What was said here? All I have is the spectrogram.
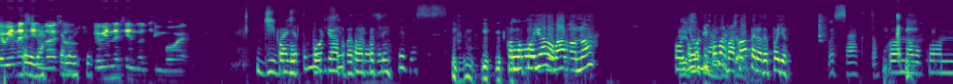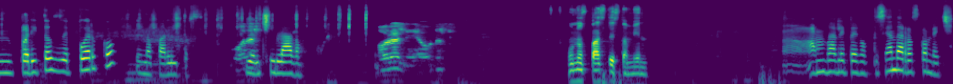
¿Qué viene Pero ya, siendo ya eso? dije. ¿Qué viene siendo el chimboe? Jiva, Como ya pollo adobado, así. 20 veces. Como pollo adobado, ¿no? Pollo Como tipo barbacoa, pero de pollo. Exacto, con, o- con cueritos de puerco y nopalitos. Y Órale, enchilado. órale, órale. Unos pastes también. Ah, vale, pero que sean de arroz con leche,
